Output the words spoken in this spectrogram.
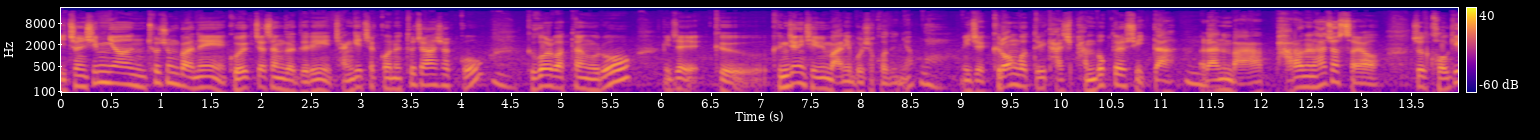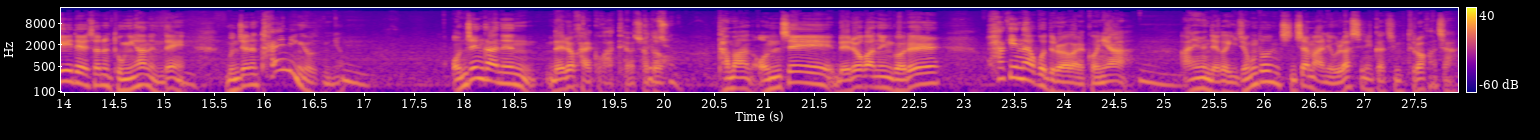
2010년 초중반에 고액 자산가들이 장기 채권에 투자하셨고 음. 그걸 바탕으로 이제 그 굉장히 재미 많이 보셨거든요. 네. 이제 그런 것들이 다시 반복될 수 있다라는 마- 발언을 하셨어요. 저 거기에 대해서는 동의하는데 문제는 타이밍이거든요. 음. 언젠가는 내려갈 것 같아요. 저도. 그쵸. 다만 언제 내려가는 거를 확인하고 들어갈 거냐 음. 아니면 내가 이 정도는 진짜 많이 올랐으니까 지금 들어가자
